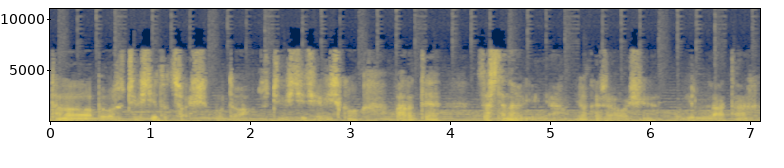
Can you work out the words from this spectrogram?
To było rzeczywiście to coś, było to rzeczywiście zjawisko warte zastanowienia. I okazało się po wielu latach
